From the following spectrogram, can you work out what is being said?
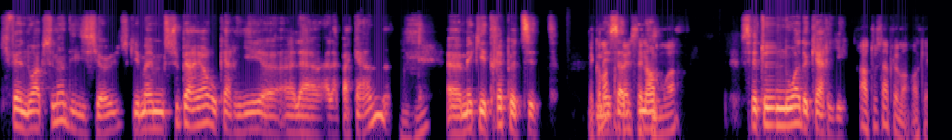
qui fait une noix absolument délicieuse, qui est même supérieure au carrier euh, à, la, pacane, mhm. euh, mais qui est très petite. Mais comment s'appelle cette noix? C'est une noix de carrier. Ah, tout simplement, OK.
